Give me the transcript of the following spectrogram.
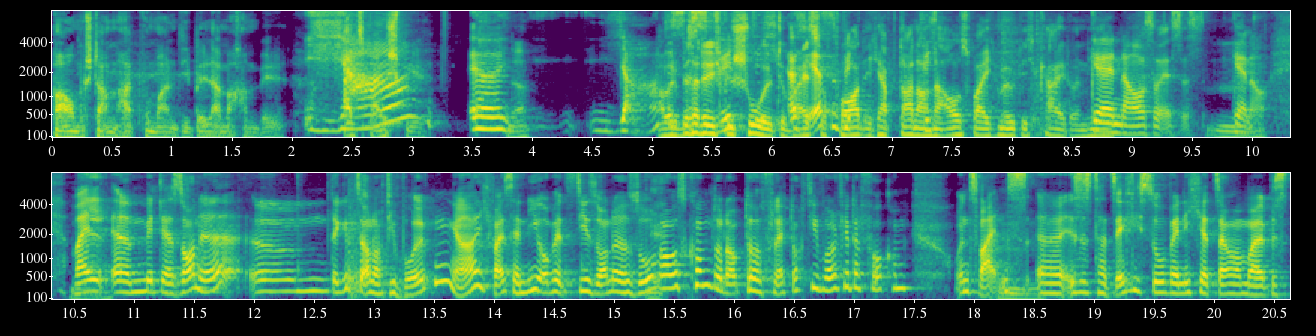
Baumstamm hat, wo man die Bilder machen will. Ja, Als Beispiel. Äh, Ne? Ja, Aber du bist ist natürlich richtig. geschult. Du Also weißt sofort, ich habe da noch eine Ausweichmöglichkeit. Und hier. Genau, so ist es. Genau. Weil ähm, mit der Sonne, ähm, da gibt es ja auch noch die Wolken, ja. Ich weiß ja nie, ob jetzt die Sonne so rauskommt oder ob da vielleicht doch die Wolke davor kommt. Und zweitens äh, ist es tatsächlich so, wenn ich jetzt, sagen wir mal, bis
